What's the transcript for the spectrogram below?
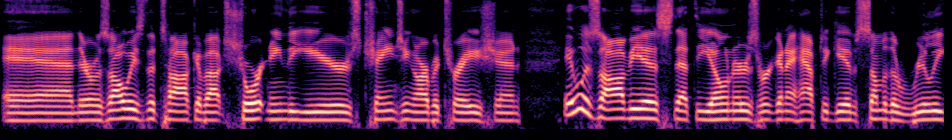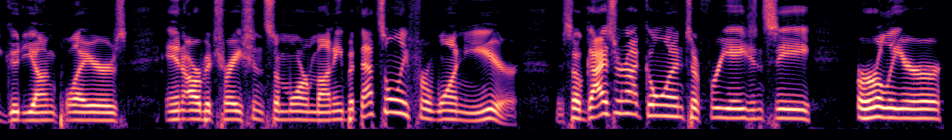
And there was always the talk about shortening the years, changing arbitration. It was obvious that the owners were going to have to give some of the really good young players in arbitration some more money, but that's only for one year. So guys are not going to free agency earlier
